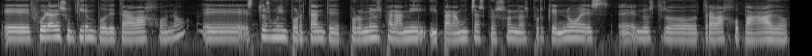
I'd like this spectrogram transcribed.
eh, fuera de su tiempo de trabajo. ¿no? Eh, esto es muy importante, por lo menos para mí y para muchas personas, porque no es eh, nuestro trabajo pagado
